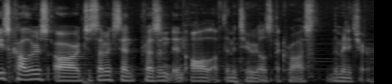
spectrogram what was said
These colors are to some extent present in all of the materials across the miniature.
